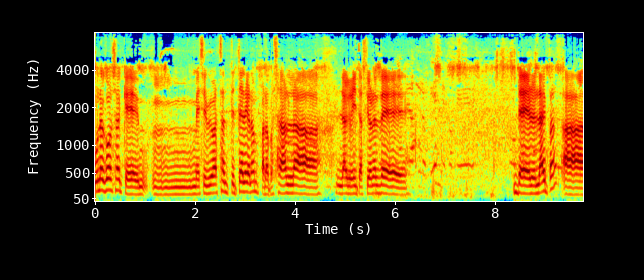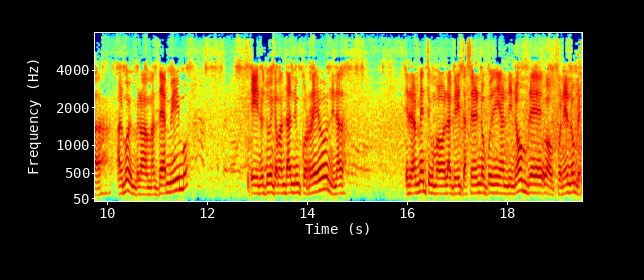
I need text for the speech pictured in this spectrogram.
Una cosa que mm, me sirvió bastante Telegram para pasar la- las acreditaciones de del iPad al móvil. Me las mandé a mí mismo y no tuve que mandar ni un correo ni nada. Y realmente como las acreditaciones no ponían ni nombre, bueno, ponían nombre,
